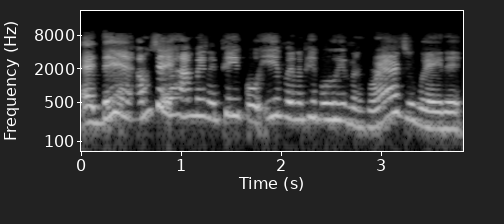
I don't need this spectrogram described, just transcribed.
And then I'm telling you how many people, even the people who even graduated,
